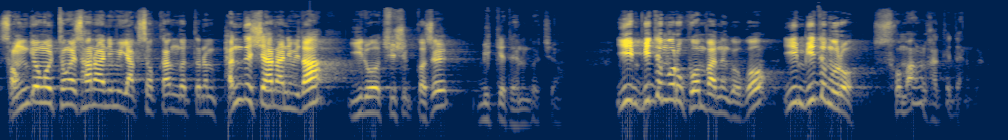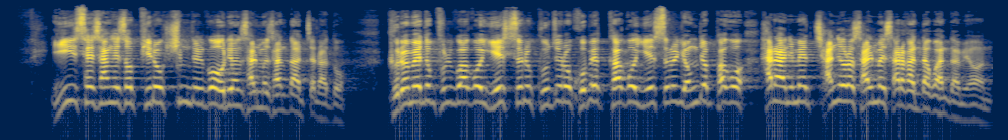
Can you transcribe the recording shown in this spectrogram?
성경을 통해서 하나님이 약속한 것들은 반드시 하나님이 다 이루어 주실 것을 믿게 되는 거죠. 이 믿음으로 구원받는 거고 이 믿음으로 소망을 갖게 되는 거예요. 이 세상에서 비록 힘들고 어려운 삶을 산다 할지라도 그럼에도 불구하고 예수를 구주로 고백하고 예수를 영접하고 하나님의 자녀로 삶을 살아간다고 한다면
